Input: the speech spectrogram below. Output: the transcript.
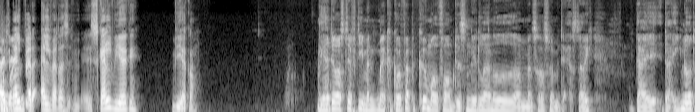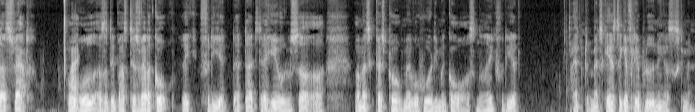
at alt, hvad der, alt, hvad der skal virke, virker. Ja, det er også det, fordi man, man kan godt være bekymret for, om det er sådan et eller andet, om man så også med det. Altså, der er ikke, der er, der er ikke noget, der er svært overhovedet. Nej. Altså, det er, bare, det er svært at gå, ikke? Fordi at, at der er de der hævelser, og, og man skal passe på med, hvor hurtigt man går og sådan noget, ikke? Fordi at, at man skal helst ikke have flere blødninger, så skal man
